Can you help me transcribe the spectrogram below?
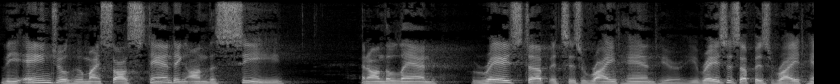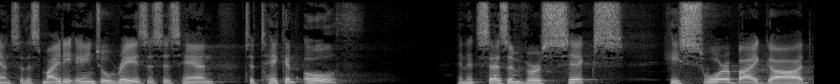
The angel whom I saw standing on the sea and on the land raised up, it's his right hand here. He raises up his right hand. So this mighty angel raises his hand to take an oath. And it says in verse 6, he swore by God.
